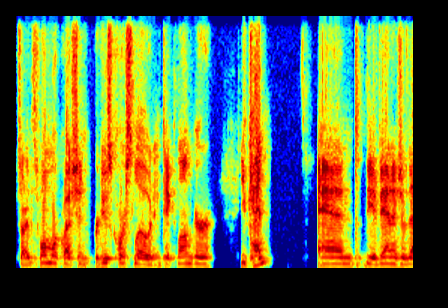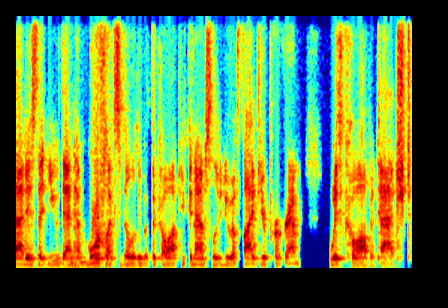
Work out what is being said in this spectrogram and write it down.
sorry, there's one more question. Reduce course load and take longer. You can. And the advantage of that is that you then have more flexibility with the co-op. You can absolutely do a five-year program with co-op attached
